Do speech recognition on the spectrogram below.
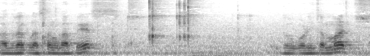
अदरक लहसुन का पेस्ट दो बड़ी चम्मच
